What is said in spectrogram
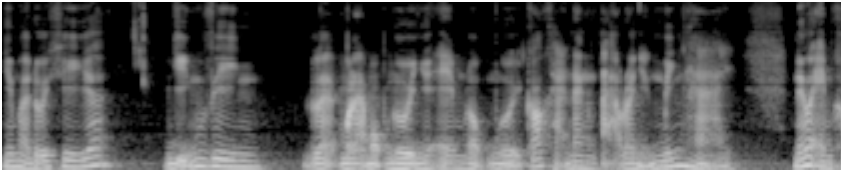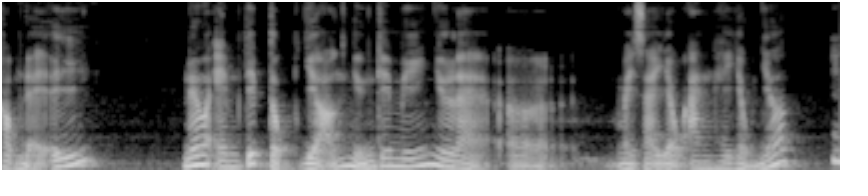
Nhưng mà đôi khi á diễn viên là là một người như em là một người có khả năng tạo ra những miếng hài. Nếu em không để ý nếu em tiếp tục giỡn những cái miếng như là ờ, mày xài dầu ăn hay dầu nhớt. Ừ.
